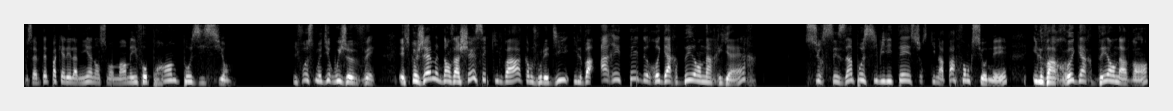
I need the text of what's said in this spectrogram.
Vous savez peut-être pas quelle est la mienne en ce moment, mais il faut prendre position. Il faut se me dire, oui, je vais. Et ce que j'aime dans Zachée, c'est qu'il va, comme je vous l'ai dit, il va arrêter de regarder en arrière sur ses impossibilités, sur ce qui n'a pas fonctionné, il va regarder en avant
